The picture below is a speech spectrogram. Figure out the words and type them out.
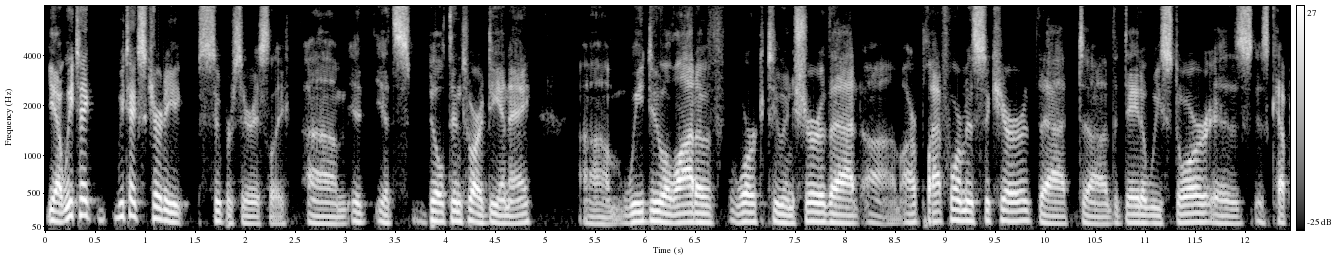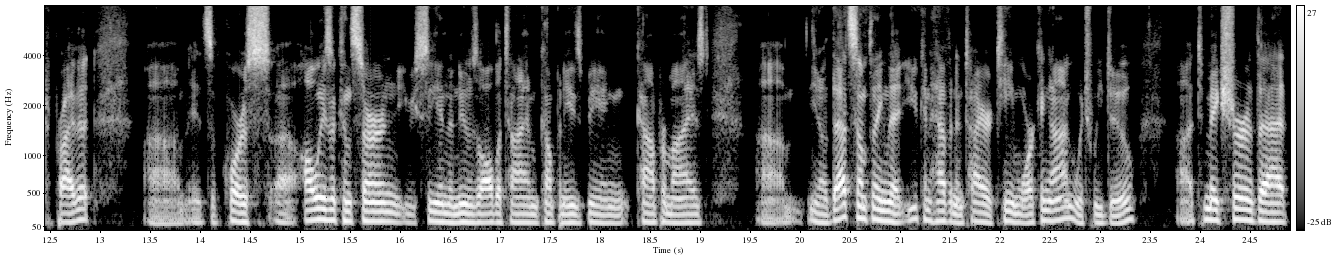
Yeah, we take we take security super seriously. Um, it, it's built into our DNA. Um, we do a lot of work to ensure that um, our platform is secure, that uh, the data we store is is kept private. Um, it's of course uh, always a concern. You see in the news all the time companies being compromised. Um, you know that's something that you can have an entire team working on, which we do, uh, to make sure that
